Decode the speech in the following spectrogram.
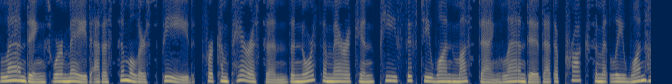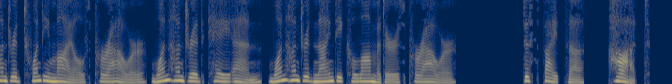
Landings were made at a similar speed. For comparison, the North American P-51 Mustang landed at approximately 120 miles per hour, 100 kn, 190 kilometers per hour. Despite the hot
